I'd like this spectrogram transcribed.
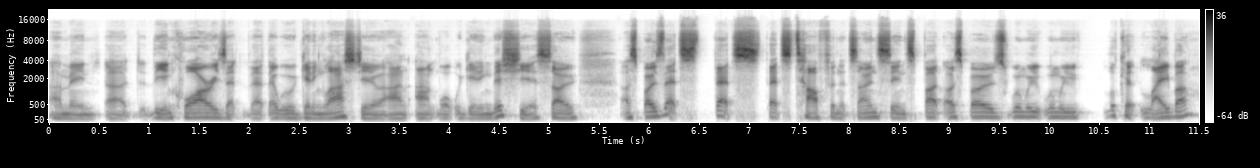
I mean, uh, the inquiries that, that that we were getting last year aren't, aren't what we're getting this year. So I suppose that's that's that's tough in its own sense. But I suppose when we when we look at labour,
